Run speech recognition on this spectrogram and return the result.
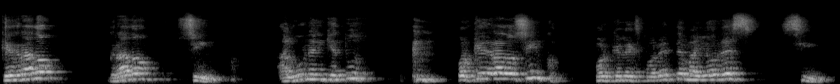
¿Qué grado? Grado 5. ¿Alguna inquietud? ¿Por qué grado 5? Porque el exponente mayor es 5.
